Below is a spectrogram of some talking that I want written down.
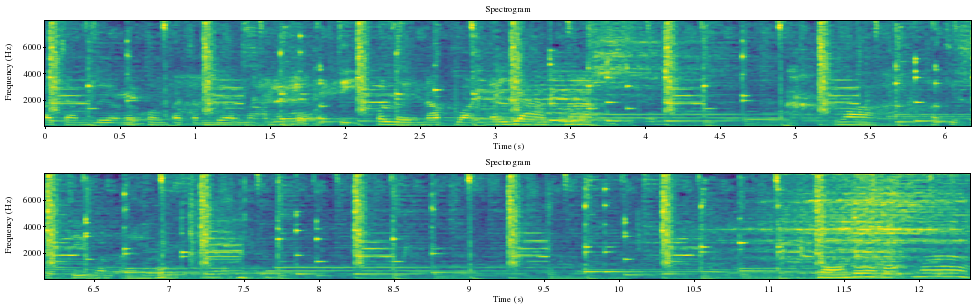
ประจำเดือนเป็นคนประจำเดือนมาไม่ปกติก็เลยนับวันได้ยากมาก ว่าปฏิสนธิวันไหนเนาะหมอน่ารักมาก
